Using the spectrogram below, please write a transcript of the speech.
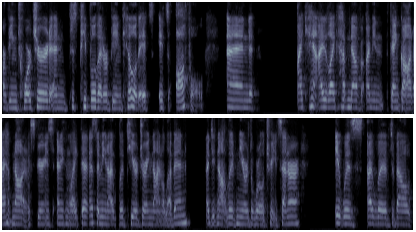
are being tortured and just people that are being killed. It's it's awful. And I can't, I like have never, I mean, thank God I have not experienced anything like this. I mean, I lived here during 9 11. I did not live near the World Trade Center. It was, I lived about,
